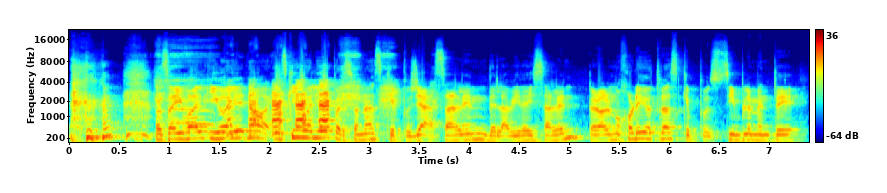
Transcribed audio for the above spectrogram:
o sea, igual, igual, no, es que igual hay personas que pues ya salen de la vida y salen, pero a lo mejor hay otras que pues simplemente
